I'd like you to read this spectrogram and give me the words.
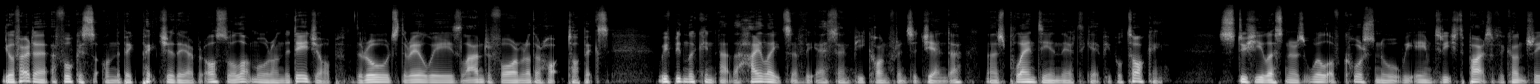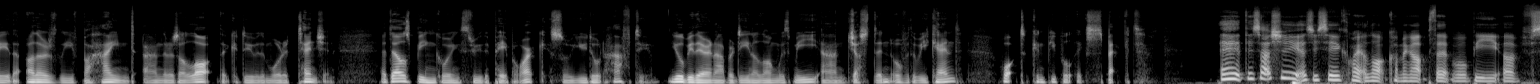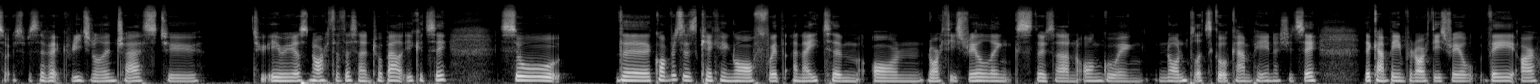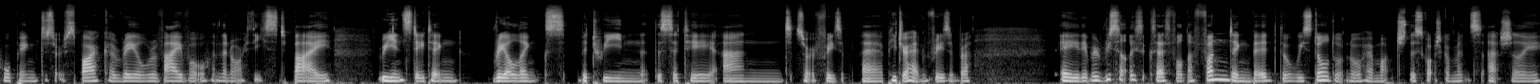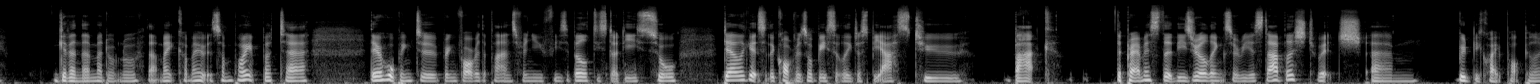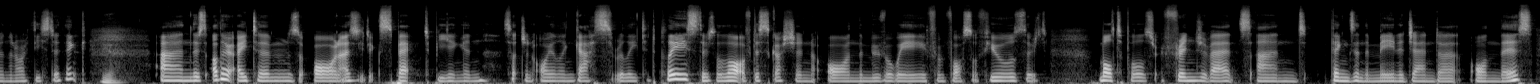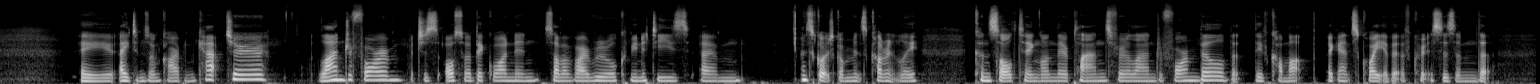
You'll have heard a, a, focus on the big picture there, but also a lot more on the day job the roads, the railways, land reform, and other hot topics. We've been looking at the highlights of the SNP conference agenda, and there's plenty in there to get people talking. Stooshy listeners will, of course, know we aim to reach the parts of the country that others leave behind, and there is a lot that could do with more attention. Adele's been going through the paperwork, so you don't have to. You'll be there in Aberdeen along with me and Justin over the weekend. What can people expect? Uh, there's actually, as you say, quite a lot coming up that will be of sort of specific regional interest to to areas north of the Central Belt, you could say. So the conference is kicking off with an item on Northeast Rail links. There's an ongoing non political campaign, I should say. The campaign for Northeast Rail, they are hoping to sort of spark a rail revival in the Northeast by reinstating rail links between the city and sort of Fraser, uh, Peterhead and Fraserburgh. Uh, they were recently successful in a funding bid, though we still don't know how much the Scottish Government's actually given them. I don't know that might come out at some point, but uh, they're hoping to bring forward the plans for a new feasibility study. So delegates at the conference will basically just be asked to back the premise that these rail links are re-established, which um, would be quite popular in the northeast, I think. Yeah. And there's other items on, as you'd expect, being in such an oil and gas related place. There's a lot of discussion on the move away from fossil fuels. There's multiple sort of fringe events and things in the main agenda on this. Uh, items on carbon capture, land reform, which is also a big one in some of our rural communities. Um, the Scottish Government's currently consulting on their plans for a land reform bill, but they've come up against quite a bit of criticism that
